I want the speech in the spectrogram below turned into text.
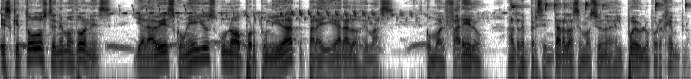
Es que todos tenemos dones y a la vez con ellos una oportunidad para llegar a los demás, como alfarero, al representar las emociones del pueblo, por ejemplo.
